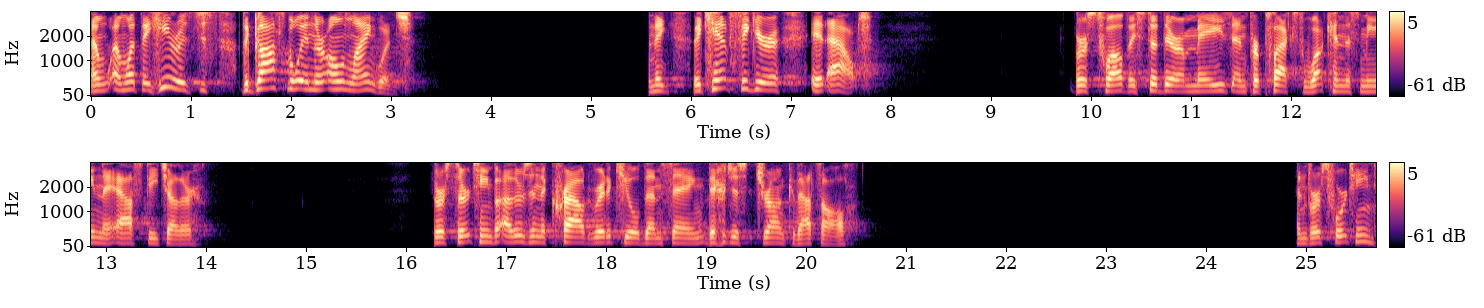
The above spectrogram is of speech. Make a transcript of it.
And, and what they hear is just the gospel in their own language. And they, they can't figure it out. Verse 12, they stood there amazed and perplexed. What can this mean? They asked each other. Verse 13, but others in the crowd ridiculed them, saying, They're just drunk, that's all. And verse 14.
